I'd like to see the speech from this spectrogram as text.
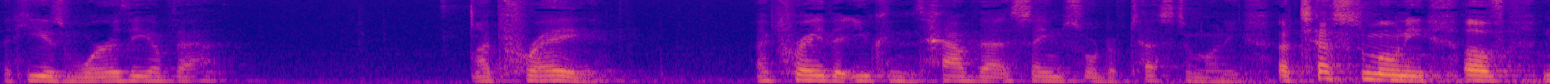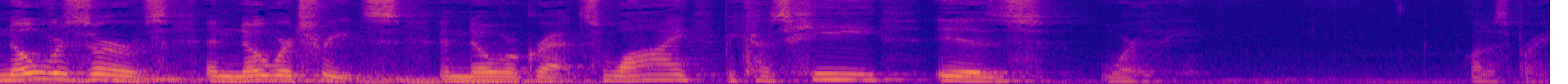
That he is worthy of that? I pray. I pray that you can have that same sort of testimony. A testimony of no reserves and no retreats and no regrets. Why? Because he is worthy. Let us pray.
